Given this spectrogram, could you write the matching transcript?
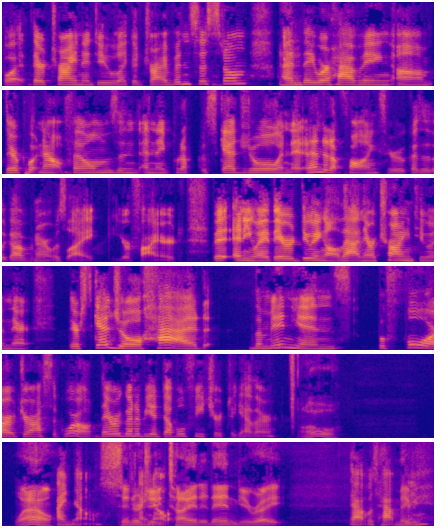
But they're trying to do like a drive-in system, Mm-hmm. and they were having um, they're putting out films and and they put up a schedule, and it ended up falling through because of the governor it was like, you're fired. But anyway, they were doing all that and they were trying to, and their their schedule had the Minions before Jurassic World. They were going to be a double feature together. Oh, wow! I know synergy I know. tying it in. You're right. That was happening. Maybe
